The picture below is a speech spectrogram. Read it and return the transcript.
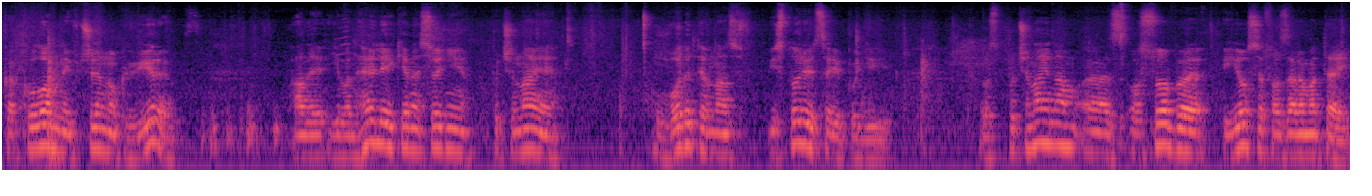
Карколомний вчинок віри, але Євангеліє, яке на сьогодні починає вводити в нас в історію цієї події, розпочинає нам е, з особи Йосифа Зараматеї,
